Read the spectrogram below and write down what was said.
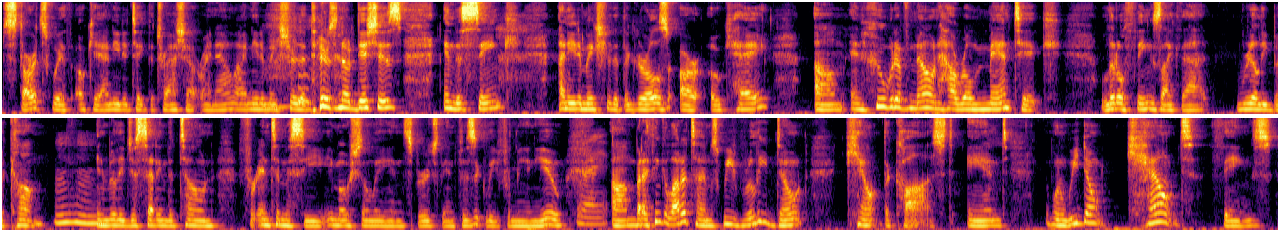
starts with okay i need to take the trash out right now. I need to make sure that there's no dishes in the sink. I need to make sure that the girls are okay. Um, and who would have known how romantic little things like that really become and really just setting the tone for intimacy emotionally and spiritually and physically for me and you. Right. um, but i think a lot of times we really don't count the cost. And when we don't count things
